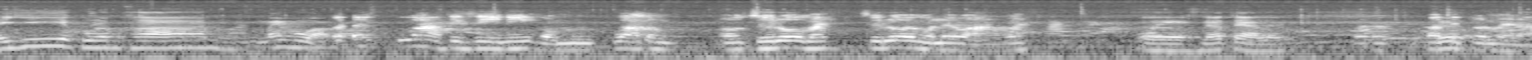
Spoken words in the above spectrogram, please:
อ้ยี่กูรำคาญไม่บวกก็ได้กูว่าทีซีนี้ผมว่าต้องเอาซื้อโล่ไหมซื้อโล่ให้หมดเลยว่ะเอาไหมเออ แล้วแต่เลย เออก็ติดตัวใหม่ละ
